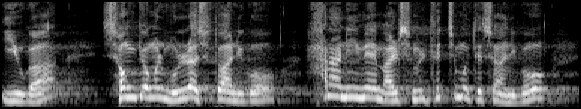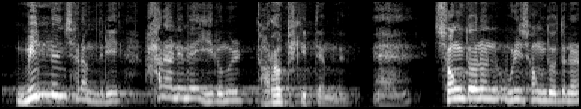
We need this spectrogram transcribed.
이유가 성경을 몰라서도 아니고 하나님의 말씀을 듣지 못해서 아니고 믿는 사람들이 하나님의 이름을 더럽히기 때문에 예. 성도는 우리 성도들은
